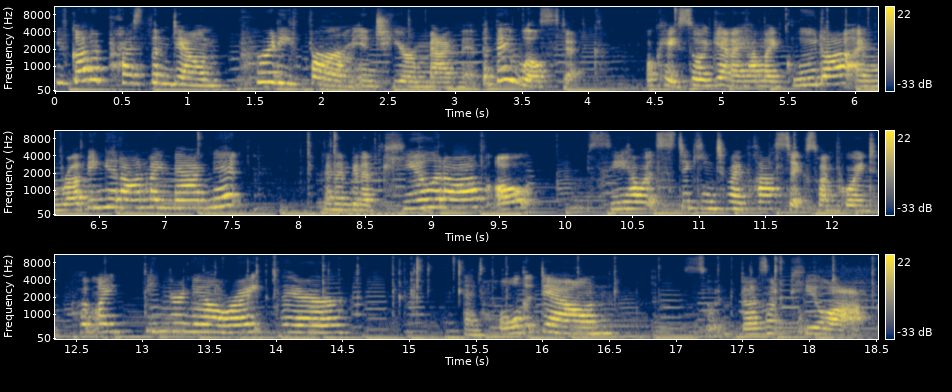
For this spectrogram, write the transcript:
you've got to press them down pretty firm into your magnet, but they will stick. Okay, so again, I have my glue dot. I'm rubbing it on my magnet and I'm gonna peel it off. Oh, see how it's sticking to my plastic. So I'm going to put my fingernail right there and hold it down so it doesn't peel off.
